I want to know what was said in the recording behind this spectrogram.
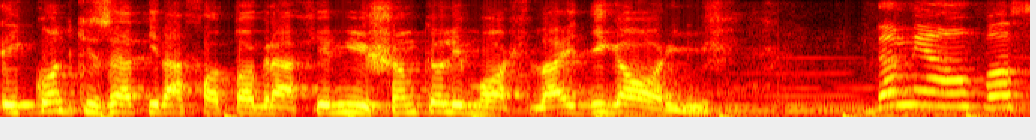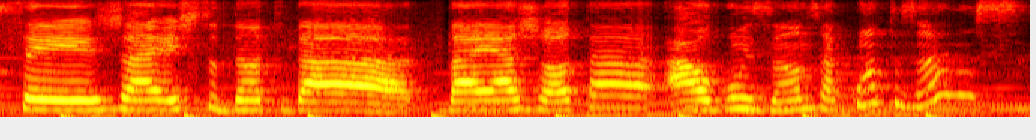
E quando quiser tirar fotografia, me chame que eu lhe mostre lá e diga a origem. Damião, você já é estudante da, da EAJ há alguns anos. Há quantos anos?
